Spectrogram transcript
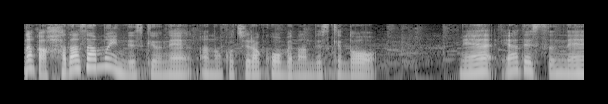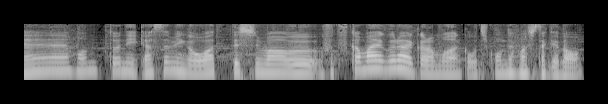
なんか肌寒いんですけどね。あのこちら神戸なんですけど。ね嫌ですね。本当に休みが終わってしまう。2日前ぐらいからもうなんか落ち込んでましたけど。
